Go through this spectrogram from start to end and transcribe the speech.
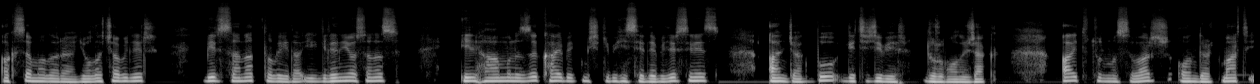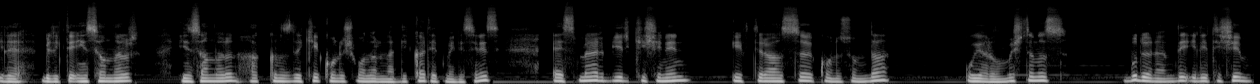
aksamalara yol açabilir. Bir sanat dalıyla ilgileniyorsanız ilhamınızı kaybetmiş gibi hissedebilirsiniz. Ancak bu geçici bir durum olacak. Ay tutulması var. 14 Mart ile birlikte insanlar insanların hakkınızdaki konuşmalarına dikkat etmelisiniz. Esmer bir kişinin iftirası konusunda uyarılmıştınız. Bu dönemde iletişim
